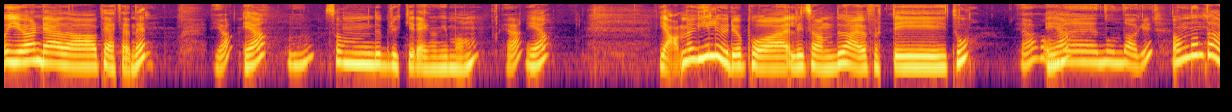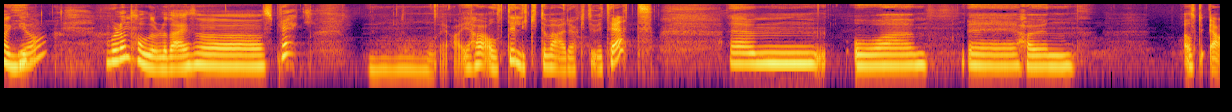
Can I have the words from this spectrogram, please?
Og Jørn, det er da PT-en din? Ja. Ja. Som du bruker en gang i måneden? Ja. ja. Ja, men vi lurer jo på litt sånn Du er jo 42 ja om Ja. øh, noen dager. om noen dager. Ja. Hvordan holder du deg så sprek? Ja, jeg har alltid likt å være i aktivitet. Ehm, og eh, har jo en alt, ja,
